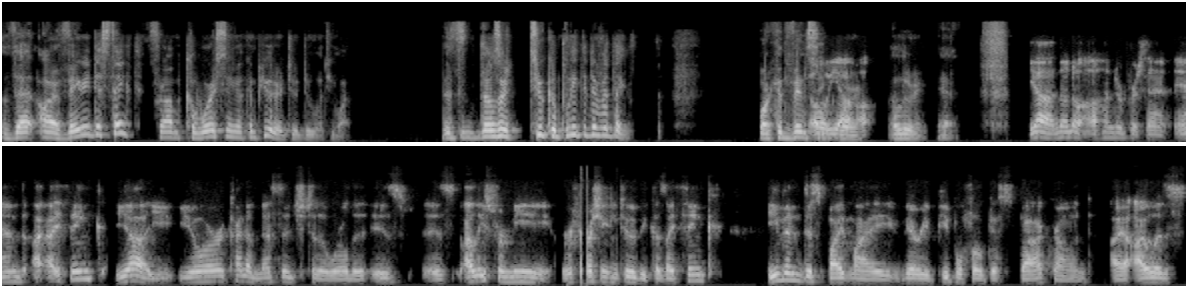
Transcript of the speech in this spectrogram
that are very distinct from coercing a computer to do what you want it's, those are two completely different things. Or convincing oh, yeah. or alluring. Yeah. Yeah, no, no, a hundred percent. And I, I think, yeah, your kind of message to the world is is at least for me refreshing too, because I think even despite my very people focused background, I, I was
